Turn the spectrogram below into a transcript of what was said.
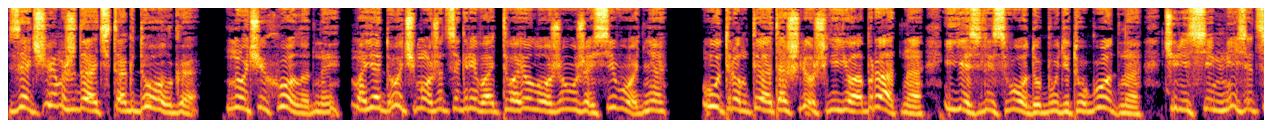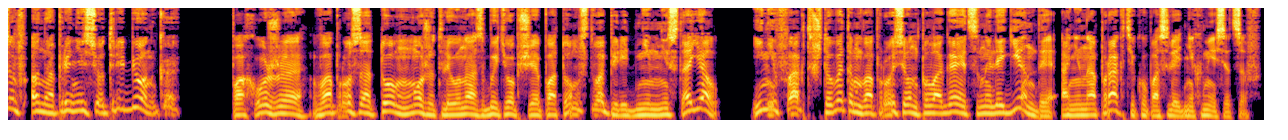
«Зачем ждать так долго? Ночи холодны, моя дочь может согревать твое ложе уже сегодня». Утром ты отошлешь ее обратно, и если своду будет угодно, через семь месяцев она принесет ребенка». Похоже, вопрос о том, может ли у нас быть общее потомство, перед ним не стоял. И не факт, что в этом вопросе он полагается на легенды, а не на практику последних месяцев.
